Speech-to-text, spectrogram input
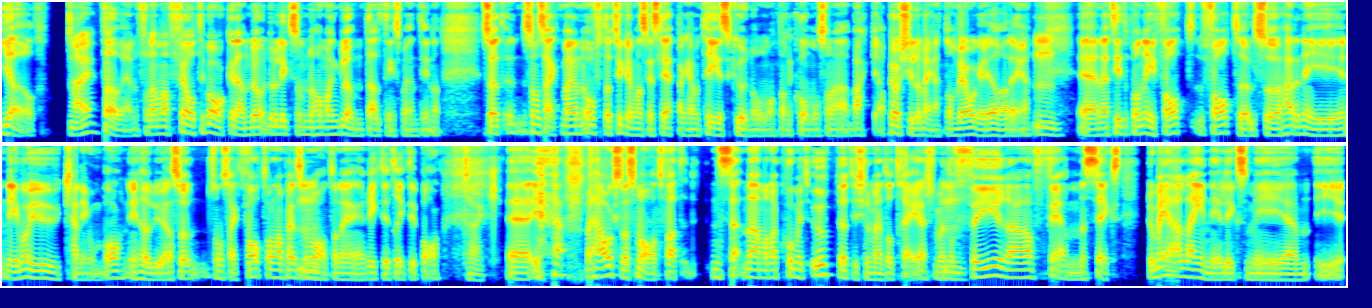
gör. Nej, för en. För när man får tillbaka den då, då, liksom, då har man glömt allting som hänt innan. Så att, som sagt, man ofta tycker att man ska släppa kanske 10 sekunder eller något när det kommer sådana här backar på kilometern. Våga göra det. mm. Eh, när jag tittar på ni fart, farthöll så hade ni, ni var ju kanonbra. Ni höll ju, alltså, som sagt farthållarna på Älvsbyn Mm. Marathon är riktigt, riktigt bra. tack. Eh, ja, men här också varit smart för att när man har kommit upp till kilometer 3, kilometer Mm. 4, 5, 6, de är alla inne i, liksom i, eh, i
